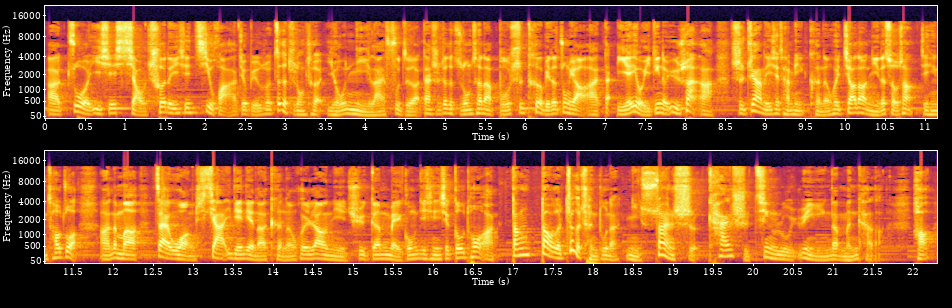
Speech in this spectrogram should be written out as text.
啊做一些小车的一些计划，就比如说这个直通车由你来负责，但是这个直通车呢不是特别的重要啊，但也有一定的预算啊，是这样的一些产品可能会交到你的手上进行操作啊。那么再往下一点点呢，可能会让你去跟美工进行一些沟通啊。当到了这个程度呢，你算是开始进入运营的门槛了。好，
